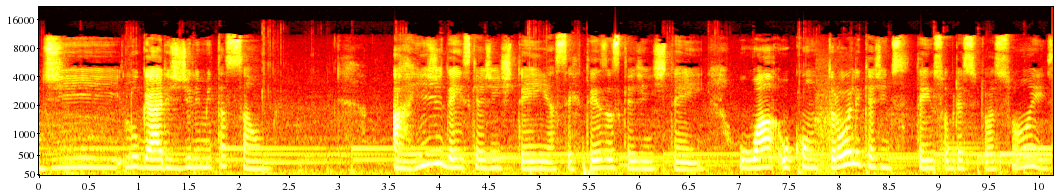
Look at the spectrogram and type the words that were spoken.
de lugares de limitação a rigidez que a gente tem, as certezas que a gente tem, o, o controle que a gente tem sobre as situações,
